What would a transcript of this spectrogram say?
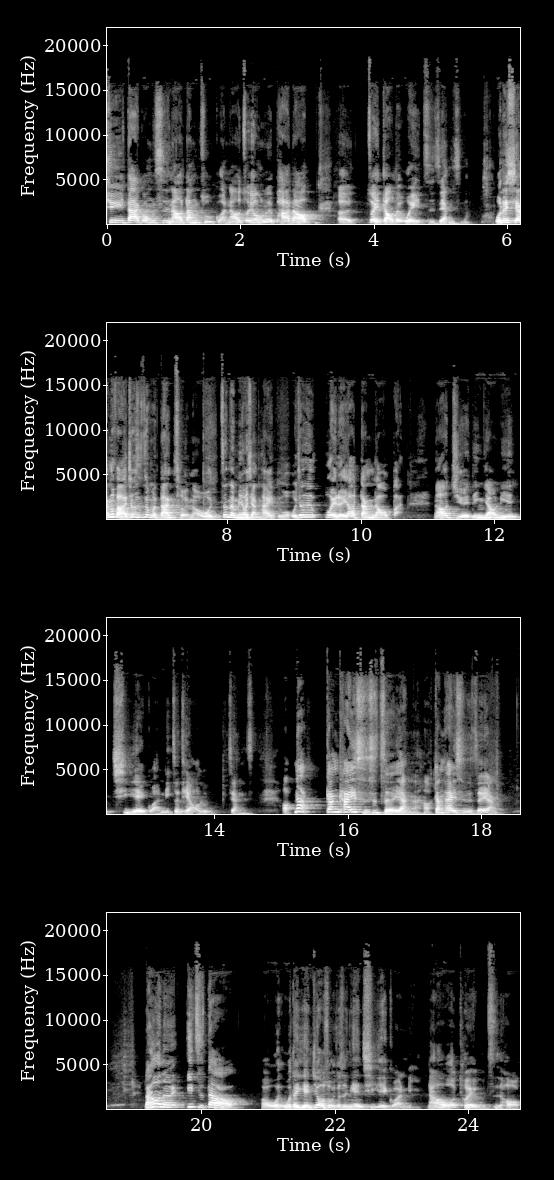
去大公司，然后当主管，然后最后呢，爬到呃最高的位置这样子。我的想法就是这么单纯哦，我真的没有想太多，我就是为了要当老板，然后决定要念企业管理这条路这样子。好，那刚开始是这样啊，哈，刚开始是这样，然后呢，一直到哦，我我的研究所就是念企业管理，然后我退伍之后，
